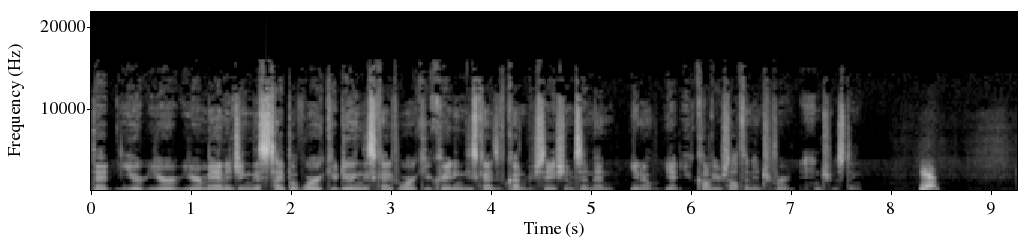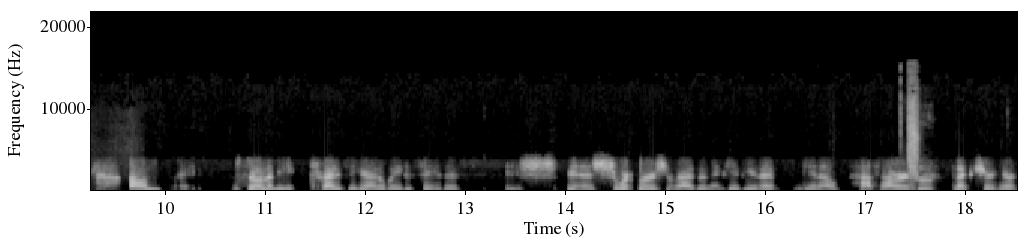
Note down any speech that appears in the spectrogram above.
that you're you're you're managing this type of work, you're doing this kind of work, you're creating these kinds of conversations, and then you know, yet you call yourself an introvert. Interesting. Yeah, um, so let me try to figure out a way to say this in a short version rather than give you the you know half hour sure. lecture here.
